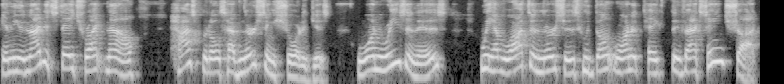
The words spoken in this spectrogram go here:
in the United States right now, hospitals have nursing shortages. One reason is we have lots of nurses who don't want to take the vaccine shot.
